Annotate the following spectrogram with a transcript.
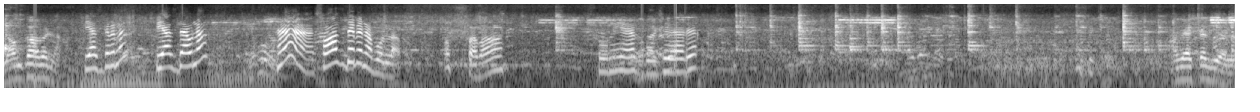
লঙ্কা হবে না। পেঁয়াজ দেবে না? পেঁয়াজ দাও না? হ্যাঁ সস দেবে না বললাম। ও বাবা। শোনে এক বোঝে আর এক আমাদের একটা দিয়ে হবে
